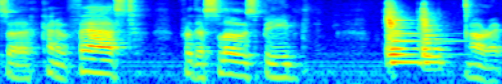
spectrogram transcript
is uh, kind of fast for the slow speed. All right.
